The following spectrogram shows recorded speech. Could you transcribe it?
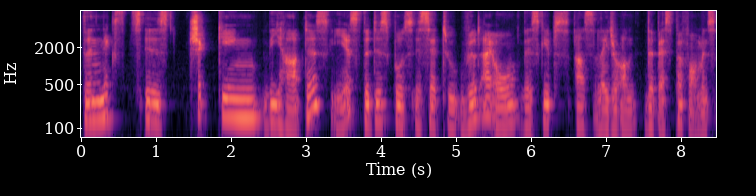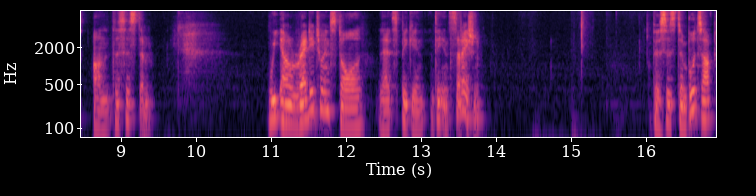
The next is checking the hard disk. Yes, the disk bus is set to virtio. This gives us later on the best performance on the system. We are ready to install. Let's begin the installation. The system boots up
